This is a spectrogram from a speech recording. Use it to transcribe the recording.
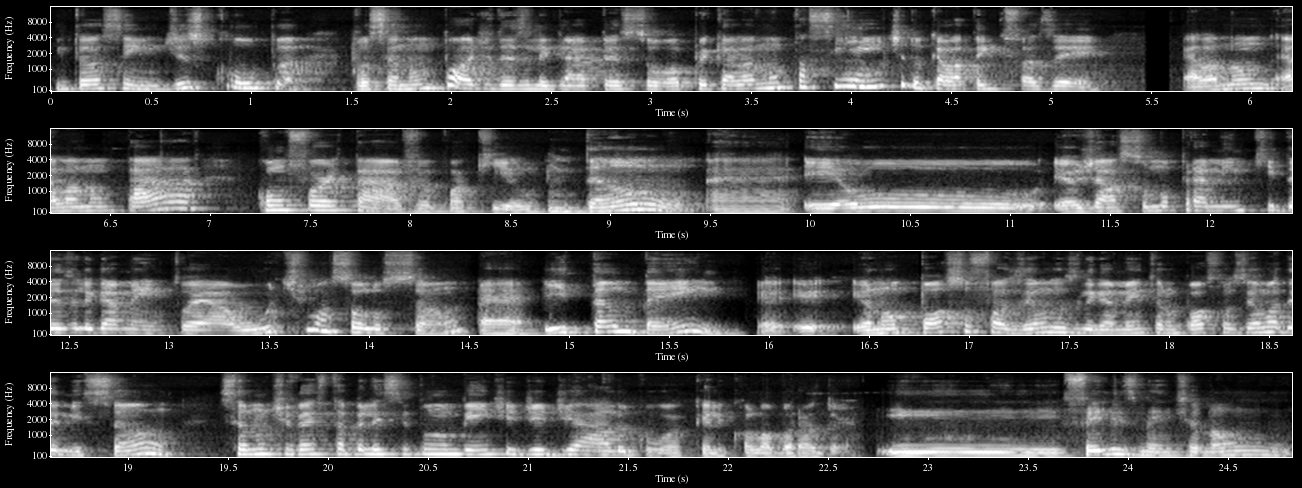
então assim, desculpa, você não pode desligar a pessoa porque ela não está ciente do que ela tem que fazer. Ela não, ela não tá confortável com aquilo. Então, é, eu, eu já assumo para mim que desligamento é a última solução. É, e também, é, é, eu não posso fazer um desligamento, eu não posso fazer uma demissão se eu não tiver estabelecido um ambiente de diálogo com aquele colaborador. E, felizmente, eu não.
